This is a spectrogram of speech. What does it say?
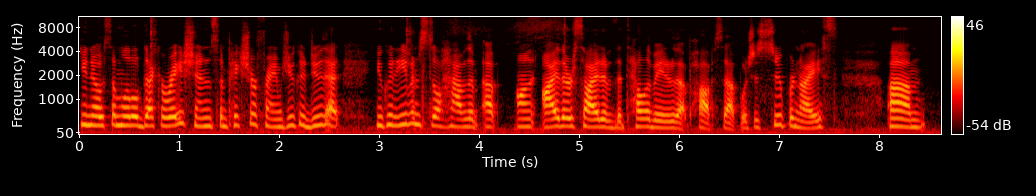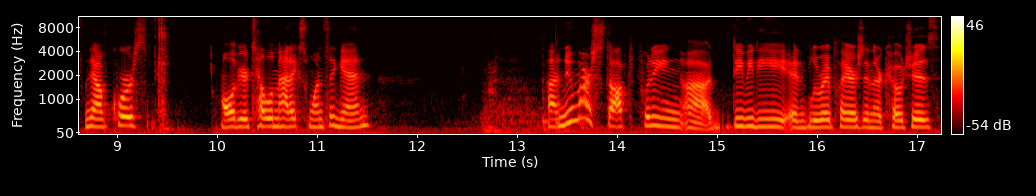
you know, some little decorations, some picture frames, you could do that. You could even still have them up on either side of the televator that pops up, which is super nice. Um, now, of course, all of your telematics once again. Uh, Newmar stopped putting uh, DVD and Blu-ray players in their coaches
